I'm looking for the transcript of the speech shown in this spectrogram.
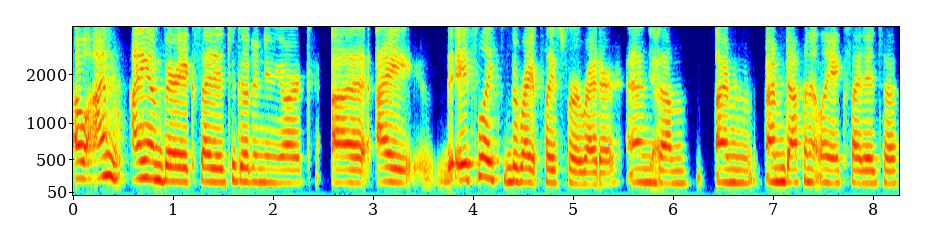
Oh i'm i am very excited to go to new york. Uh, i it's like the right place for a writer. And yeah. um, i'm i'm definitely excited to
